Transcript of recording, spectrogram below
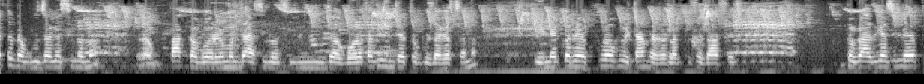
এতটা বোঝা গেছিল না। পাক্কা ঘরের মধ্যে আসিল ঘরে থাকে কিন্তু এত বোঝা গেছে না। এনে করে পুরোপুরি ঠান্ডাটা লাগতেছে গাছের। তো গাছ গাছলে এত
